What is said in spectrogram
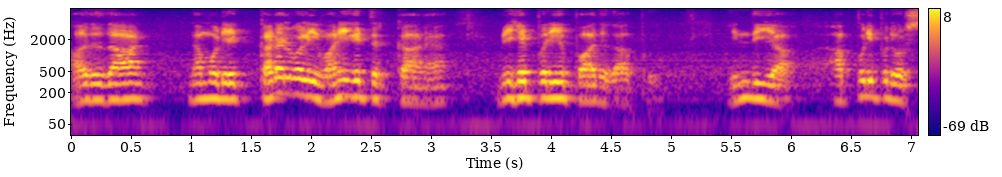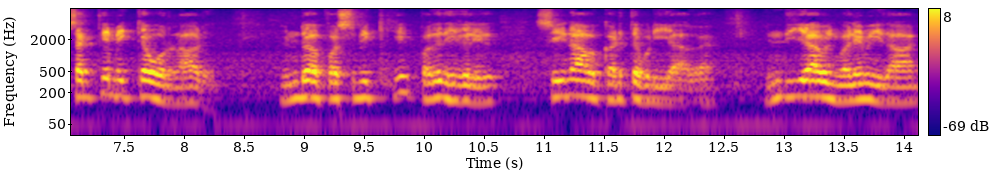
அதுதான் நம்முடைய கடல்வழி வணிகத்திற்கான மிகப்பெரிய பாதுகாப்பு. இந்தியா அப்படிப்பட்ட ஒரு சக்திமிக்க ஒரு நாடு. இந்தோ பசிபிக் பகுதிகளில் சீனாவுக்கு அடுத்தபடியாக இந்தியாவின் வலிமைதான்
